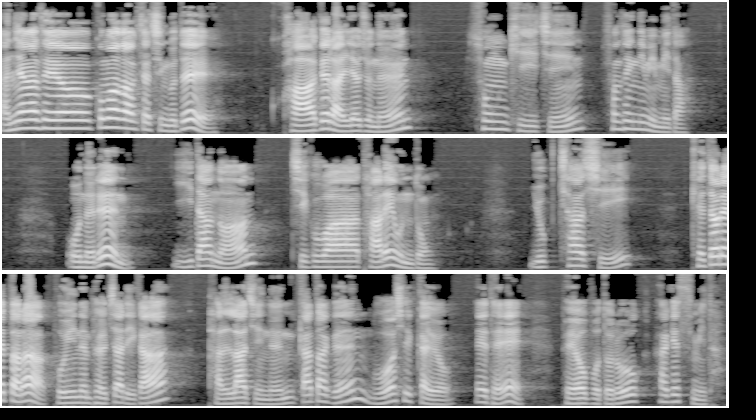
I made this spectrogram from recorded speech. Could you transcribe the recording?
안녕하세요, 꼬마 과학자 친구들. 과학을 알려주는 송기진 선생님입니다. 오늘은 2단원 지구와 달의 운동 6차시 계절에 따라 보이는 별자리가 달라지는 까닭은 무엇일까요?에 대해 배워보도록 하겠습니다.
